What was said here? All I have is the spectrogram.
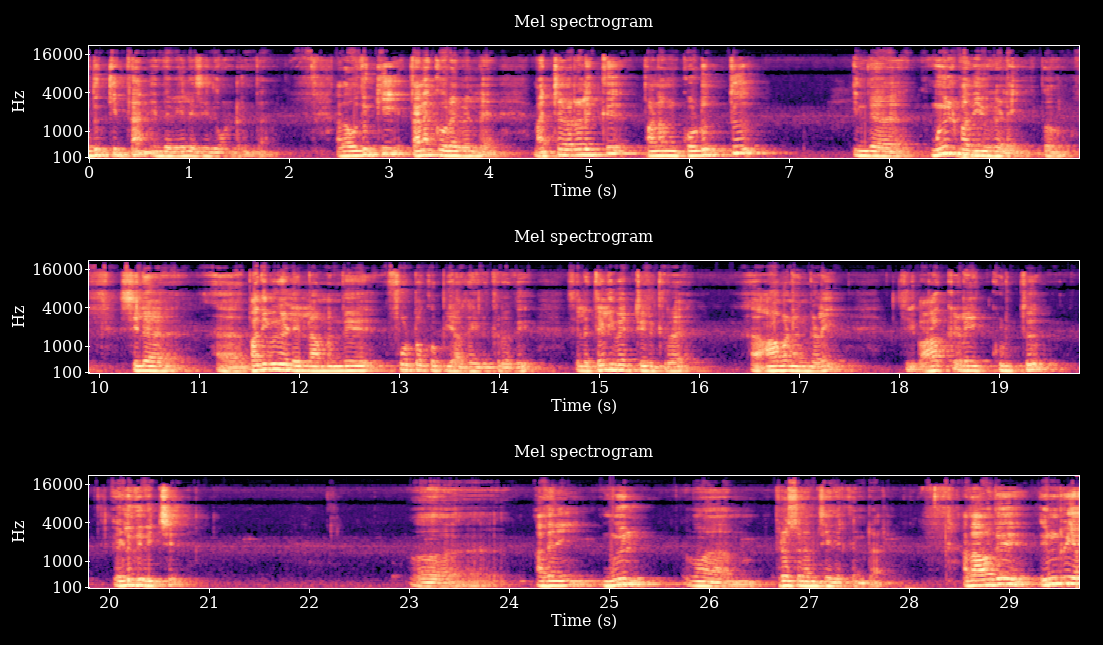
ஒதுக்கித்தான் இந்த வேலை செய்து கொண்டிருந்தார். அதை ஒதுக்கி தனக்கு உறவில்லை. மற்றவர்களுக்கு பணம் கொடுத்து இந்த மீள் பதிவுகளை இப்போ சில பதிவுகள் எல்லாம் வந்து ஃபோட்டோ காப்பியாக இருக்கிறது. சில தெளிவற்று இருக்கிற ஆவணங்களை வாக்களை கொடுத்து எழுதி வச்சு அதனை மீள் பிரசுரம் செய்திருக்கின்றார். அதாவது இன்றைய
